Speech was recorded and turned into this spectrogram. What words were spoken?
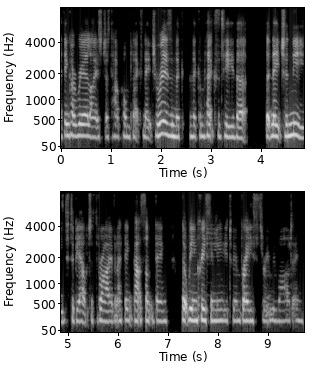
I think I realized just how complex nature is and the, and the complexity that that nature needs to be able to thrive. And I think that's something that we increasingly need to embrace through rewilding.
